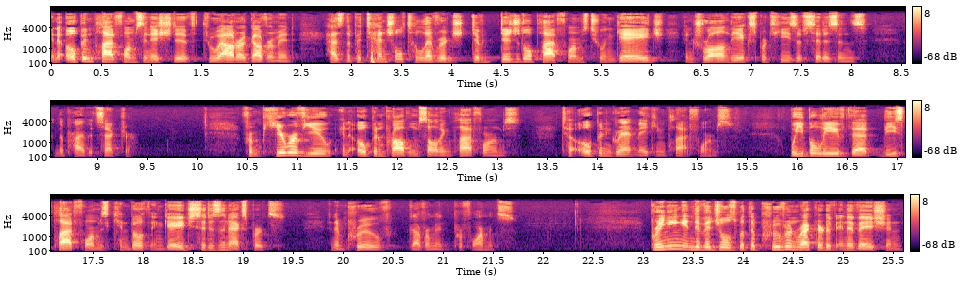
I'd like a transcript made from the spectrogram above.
An open platforms initiative throughout our government has the potential to leverage di digital platforms to engage and draw on the expertise of citizens in the private sector. From peer review and open problem-solving platforms to open grant-making platforms, we believe that these platforms can both engage citizen experts and improve government performance. Bringing individuals with a proven record of innovation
